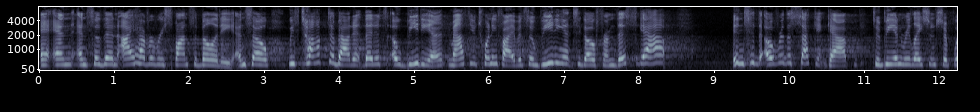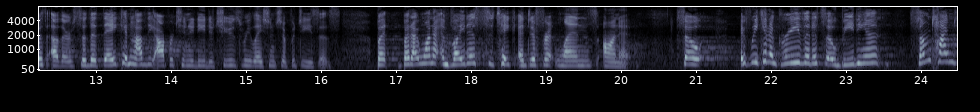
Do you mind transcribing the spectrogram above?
and, and so then I have a responsibility. And so we've talked about it that it's obedient, Matthew 25, it's obedient to go from this gap into the, over the second gap to be in relationship with others so that they can have the opportunity to choose relationship with Jesus. But, but I want to invite us to take a different lens on it. So if we can agree that it's obedient, sometimes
